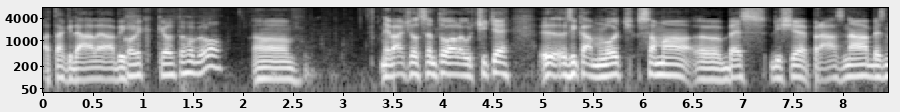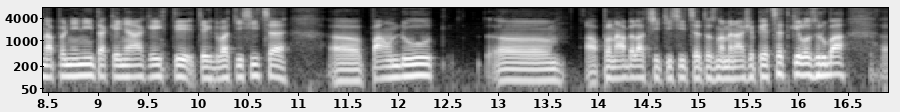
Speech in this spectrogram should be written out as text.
a tak dále. Abych, Kolik kil toho bylo? Uh, Nevážil jsem to, ale určitě říkám, loď sama bez, když je prázdná, bez naplnění, tak je nějakých ty, těch 2000 uh, poundů uh, a plná byla 3000, to znamená, že 500 kg zhruba uh,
